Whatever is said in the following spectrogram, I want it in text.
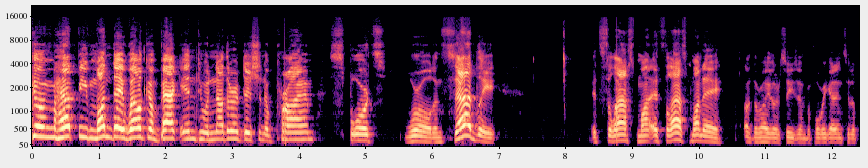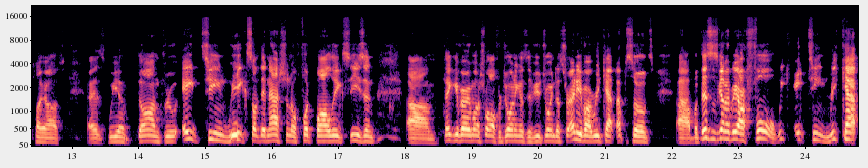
Welcome, happy Monday. Welcome back into another edition of Prime Sports World. And sadly, it's the last month it's the last Monday of the regular season before we get into the playoffs as we have gone through 18 weeks of the National Football League season. Um, thank you very much all for joining us if you joined us for any of our recap episodes. Uh, but this is going to be our full week 18 recap.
